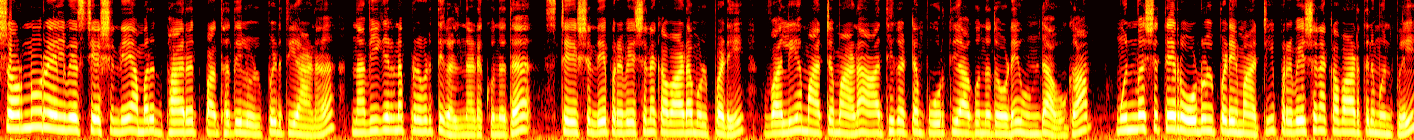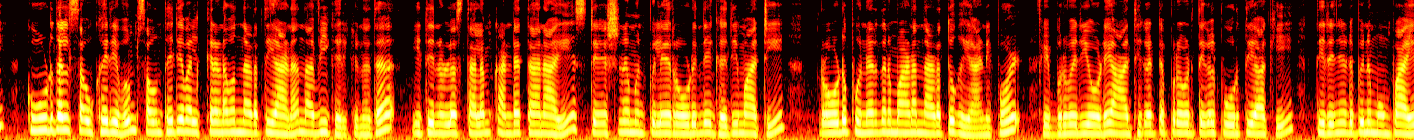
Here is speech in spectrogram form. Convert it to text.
ഷൊർണൂർ റെയിൽവേ സ്റ്റേഷന്റെ അമൃത് ഭാരത് പദ്ധതിയിൽ ഉൾപ്പെടുത്തിയാണ് നവീകരണ പ്രവൃത്തികൾ നടക്കുന്നത്. സ്റ്റേഷന്റെ പ്രവേശന കവാടം ഉൾപ്പെടെ വലിയ മാറ്റമാണ് ആദ്യഘട്ടം പൂർത്തിയാകുന്നതോടെ ഉണ്ടാവുക. മുൻവശത്തെ റോഡ് ഉൾപ്പെടെ മാറ്റി പ്രവേശന കവാടത്തിന് മുൻപിൽ കൂടുതൽ സൗകര്യവും സൗന്ദര്യവൽക്കരണവും നടത്തിയാണ് നവീകരിക്കുന്നത്. ഇതിനുള്ള സ്ഥലം കണ്ടെത്താനായി സ്റ്റേഷന് മുൻപിലെ റോഡിന്റെ ഗതി മാറ്റി റോഡ് പുനർനിർമ്മാണം നടത്തുകയാണിപ്പോൾ. ഫെബ്രുവരിയോടെ ആദ്യഘട്ട പ്രവൃത്തികൾ പൂർത്തിയാക്കി തിരഞ്ഞെടുപ്പിന് മുമ്പായി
